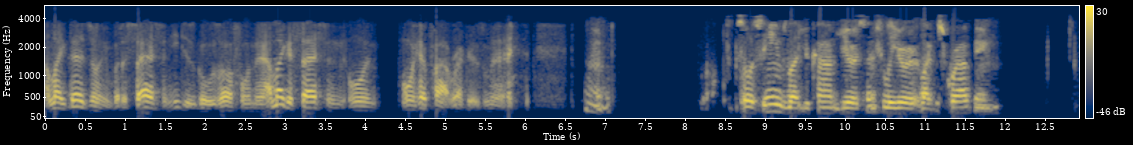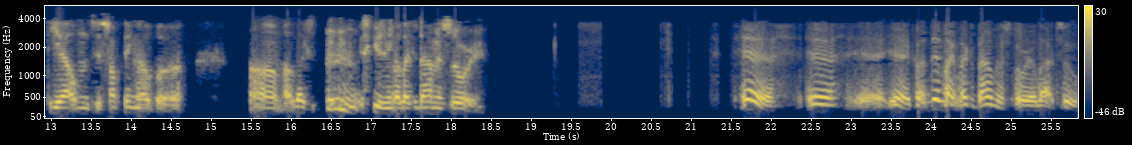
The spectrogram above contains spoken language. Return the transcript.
I like that joint, but Assassin, he just goes off on that. I like Assassin on on hip hop records, man. Hmm. So it seems like you're kind, you're essentially you're like describing the album to something of a um Alex, excuse me, Alex Diamond story. yeah, yeah, yeah, yeah. Cause I did like Lex Diamond's story a lot too.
